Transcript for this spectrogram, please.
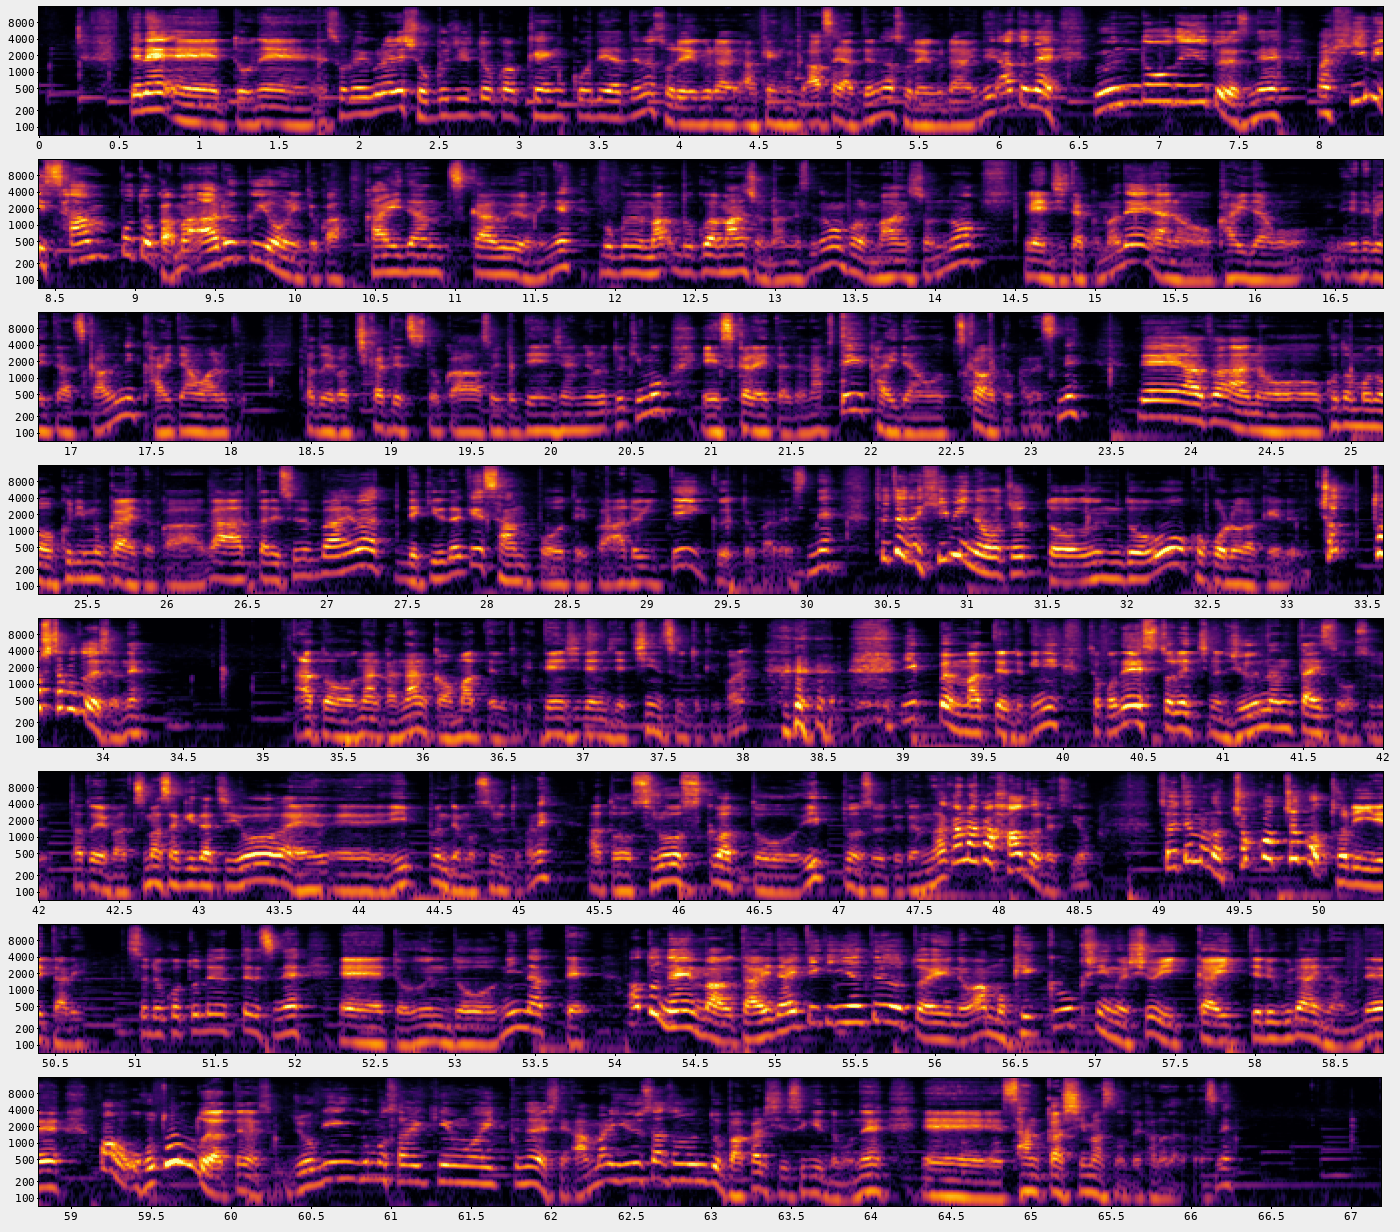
でね、えー、っとね、それぐらいで食事とか健康でやってるのはそれぐらい、あ、健康で朝やってるのはそれぐらいで、あとね、運動で言うとですね、まあ、日々散歩とか、まあ、歩くようにとか、階段使うようにね、僕の、ま、僕はマンションなんですけども、このマンションの、え、自宅まで、あの、階段を、エレベーター使わずに階段を歩く。例えば地下鉄とか、そういった電車に乗るときも、エスカレーターじゃなくて階段を使うとかですね。で、あと、あの、子供の送り迎えとかがあったりする場合は、できるだけ散歩というか歩いていくとかですね。そういったね、日々のちょっと運動を心がける。ちょっとしたことですよね。あと、なんか、なんかを待ってる時、電子レンジでチンする時とかね。1分待ってる時に、そこでストレッチの柔軟体操をする。例えば、つま先立ちを、えー、1分でもするとかね。あと、スロースクワットを1分するって言ったら、なかなかハードですよ。そういったものをちょこちょこ取り入れたりすることでってですね、えっ、ー、と、運動になって、あとね、まあ、大々的にやってるのというのは、もうキックボクシング週1回行ってるぐらいなんで、まあ、ほとんどやってないです。ジョギングも最近は行ってないですね。あんまり有酸素運動ばかりしすぎるのもね、えー、参加しますので、体がですね。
